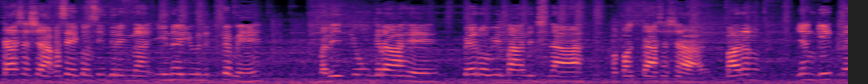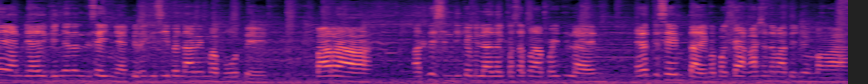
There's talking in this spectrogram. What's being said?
Kasya siya kasi considering na inner unit kami, maliit yung grahe, pero we manage na mapagkasya siya. Parang yung gate na yan, dahil ganyan ang design niya, pinag-isipan namin mabuti para at least hindi kami lalagpas sa property line. And at the same time mapagkakasya na natin yung mga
